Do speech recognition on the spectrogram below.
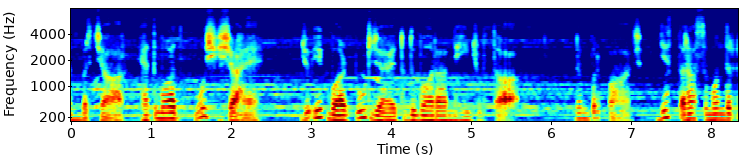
नंबर चार, एतमाद वो शीशा है जो एक बार टूट जाए तो दोबारा नहीं जुड़ता। नंबर पाँच, जिस तरह समंदर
